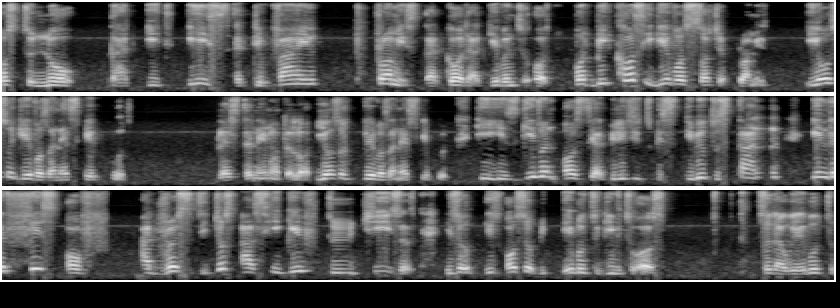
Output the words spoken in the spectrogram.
us to know that it is a divine promise that God had given to us. But because He gave us such a promise, He also gave us an escape route. Bless the name of the Lord. He also gave us an escape route. He has given us the ability to be, able to stand in the face of adversity, just as He gave to Jesus. He's, he's also able to give to us so that we're able to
